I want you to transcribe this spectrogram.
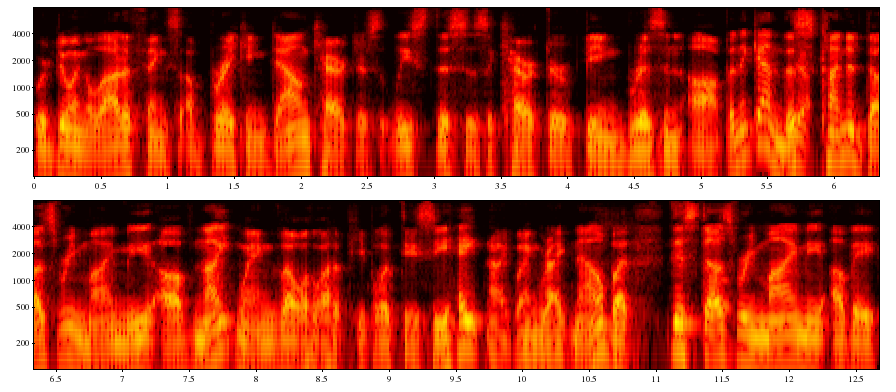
we're doing a lot of things of breaking down characters. At least this is a character being risen up. And again, this kind of does remind me of Nightwing, though a lot of people at DC hate Nightwing right now, but this does remind me of a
